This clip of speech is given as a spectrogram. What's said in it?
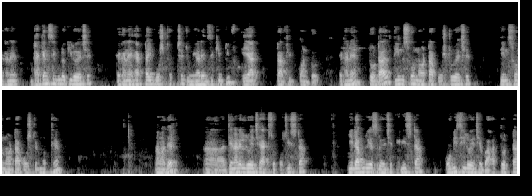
এখানে ভ্যাকেন্সি গুলো কি রয়েছে? এখানে একটাই পোস্ট হচ্ছে junior executive air traffic control এখানে টোটাল তিনশো নটা পোস্ট রয়েছে। তিনশো নটা পোস্টের মধ্যে আমাদের জেনারেল রয়েছে একশো পঁচিশটা ইডাব্লিউএস রয়েছে তিরিশটা ওবিসি রয়েছে বাহাত্তরটা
